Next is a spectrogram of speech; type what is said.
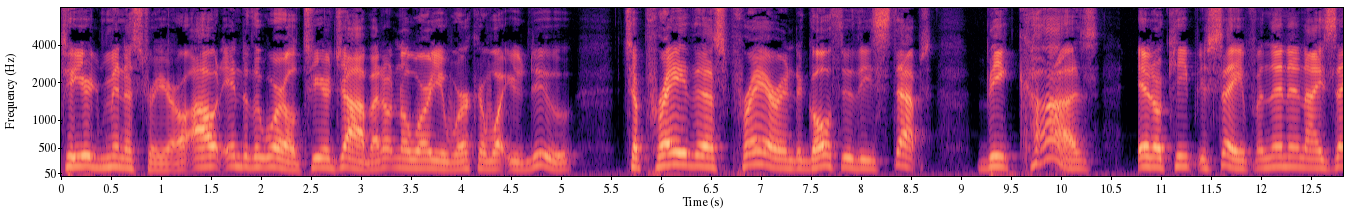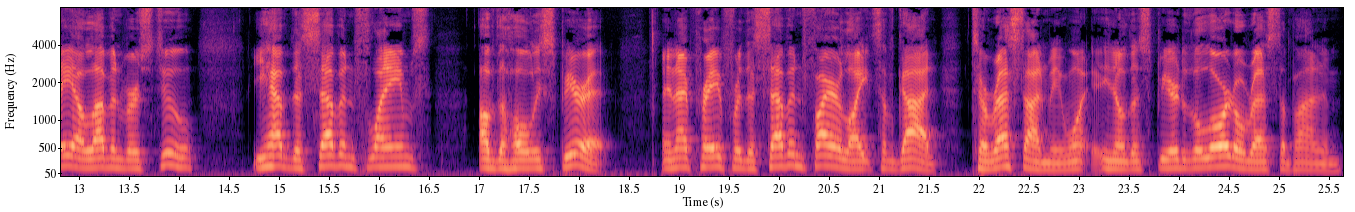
to your ministry or out into the world, to your job. I don't know where you work or what you do, to pray this prayer and to go through these steps because it'll keep you safe. And then in Isaiah 11, verse 2, you have the seven flames of the Holy Spirit. And I pray for the seven firelights of God to rest on me. You know, the Spirit of the Lord will rest upon him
